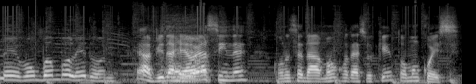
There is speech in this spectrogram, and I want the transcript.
levou um bambolê do homem. É, a vida Aí, real ó. é assim, né? Quando você dá a mão, acontece o quê? Toma um coice.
